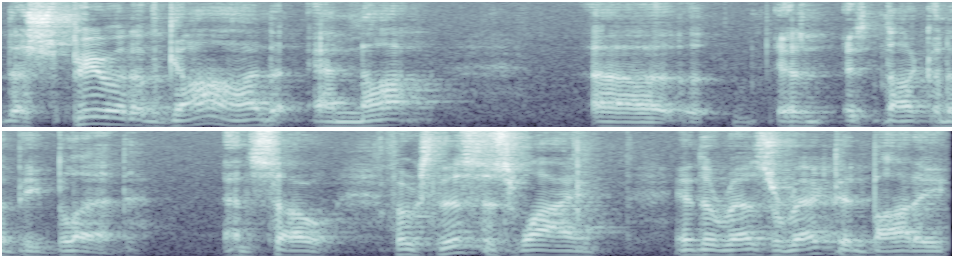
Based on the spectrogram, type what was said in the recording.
the Spirit of God, and not uh, it's not going to be blood. And so, folks, this is why in the resurrected body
